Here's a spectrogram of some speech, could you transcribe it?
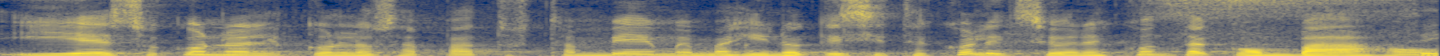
Y eso con, el, con los zapatos también. Me imagino que hiciste colecciones con tacón bajo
